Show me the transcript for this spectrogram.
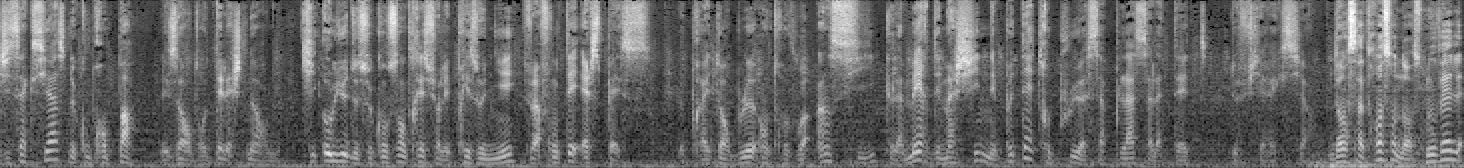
Saxias ne comprend pas les ordres d'Eleshnorn, qui au lieu de se concentrer sur les prisonniers, veut affronter Elspeth. Le Praetor bleu entrevoit ainsi que la mère des machines n'est peut-être plus à sa place à la tête de Phyrexia. Dans sa transcendance nouvelle,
